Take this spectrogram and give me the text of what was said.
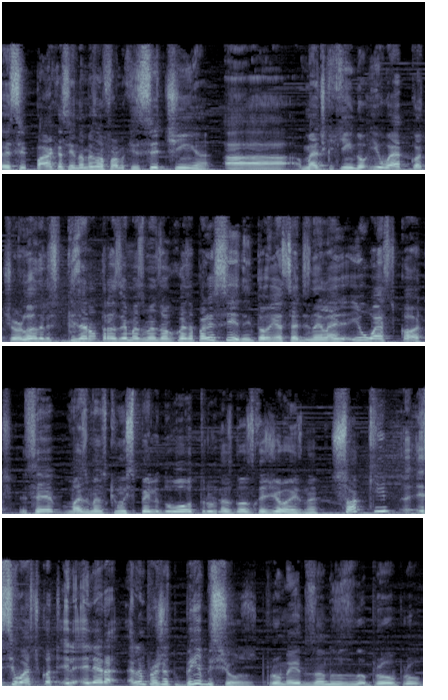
esse parque assim, da mesma forma que você tinha a Magic Kingdom e o Epcot Orlando, eles quiseram trazer mais ou menos uma coisa parecida. Então ia ser a Disneyland e o Westcott. Ia ser mais ou menos que um espelho do outro nas duas regiões, né? Só que esse Westcott, ele, ele era, era um projeto bem ambicioso pro meio dos anos, pro, pro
